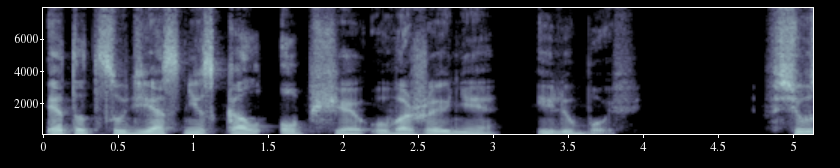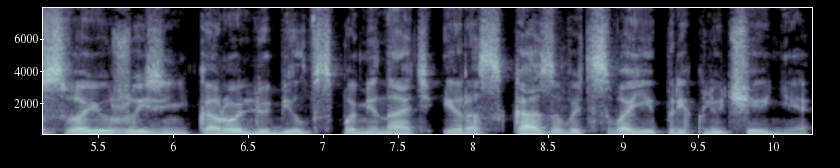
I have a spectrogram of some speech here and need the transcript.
этот судья снискал общее уважение и любовь. Всю свою жизнь король любил вспоминать и рассказывать свои приключения,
